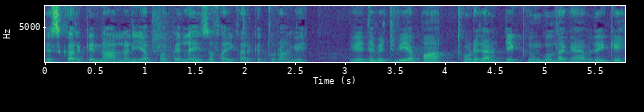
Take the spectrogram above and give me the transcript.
ਇਸ ਕਰਕੇ ਨਾਲ ਨਾਲ ਹੀ ਆਪਾਂ ਪਹਿਲਾਂ ਹੀ ਸਫ਼ਾਈ ਕਰਕੇ ਤੁਰਾਂਗੇ। ਇਹਦੇ ਵਿੱਚ ਵੀ ਆਪਾਂ ਥੋੜਾ ਜਿਹਾ ਇੱਕ ਉਂਗਲ ਦਾ ਗੈਪ ਦੇ ਕੇ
